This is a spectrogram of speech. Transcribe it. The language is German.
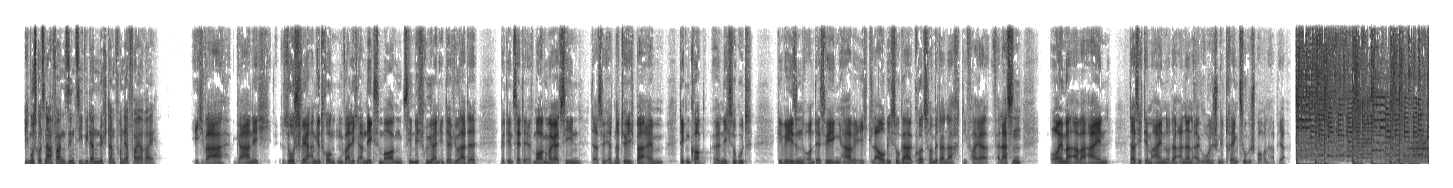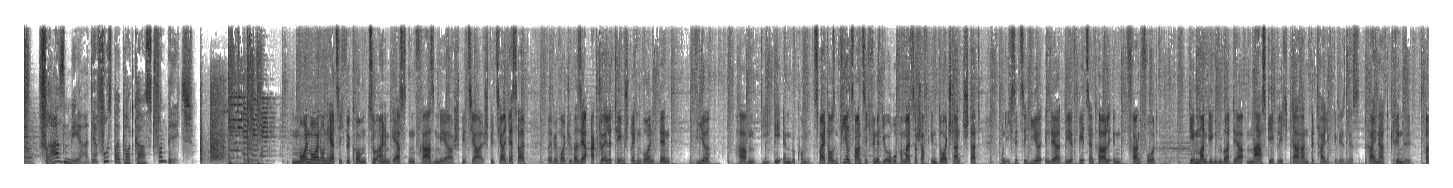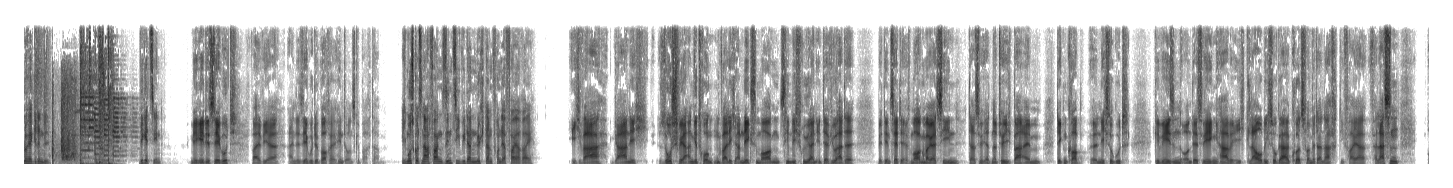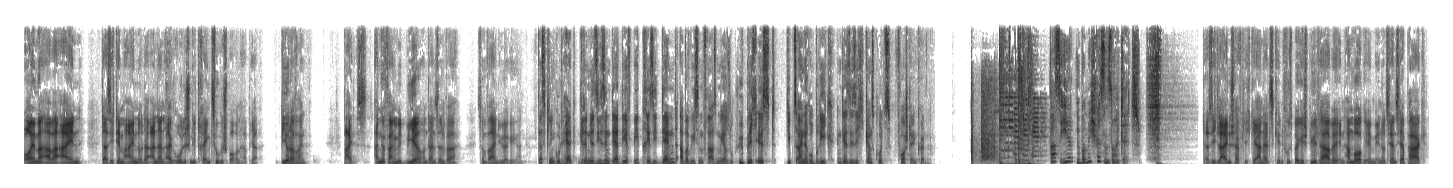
Ich muss kurz nachfragen, sind Sie wieder nüchtern von der Feierei? Ich war gar nicht so schwer angetrunken, weil ich am nächsten Morgen ziemlich früh ein Interview hatte mit dem ZDF Morgenmagazin. Das wird natürlich bei einem dicken Kopf äh, nicht so gut gewesen und deswegen habe ich, glaube ich, sogar kurz vor Mitternacht die Feier verlassen, räume aber ein, dass ich dem einen oder anderen alkoholischen Getränk zugesprochen habe, ja. Phrasenmäher, der Fußballpodcast von Bild. Moin Moin und herzlich willkommen zu einem ersten Phrasenmäher Spezial. Spezial deshalb, weil wir heute über sehr aktuelle Themen sprechen wollen, denn wir haben die EM bekommen. 2024 findet die Europameisterschaft in Deutschland statt und ich sitze hier in der DFB-Zentrale in Frankfurt dem Mann gegenüber, der maßgeblich daran beteiligt gewesen ist, Reinhard Grindel. Hallo Herr Grindel. Wie geht's Ihnen? Mir geht es sehr gut, weil wir eine sehr gute Woche hinter uns gebracht haben. Ich muss kurz nachfragen, sind Sie wieder nüchtern von der Feierei? Ich war gar nicht so schwer angetrunken, weil ich am nächsten Morgen ziemlich früh ein Interview hatte mit dem ZDF Morgenmagazin. Das wird natürlich bei einem dicken Kopf äh, nicht so gut gewesen und deswegen habe ich, glaube ich, sogar kurz vor Mitternacht die Feier verlassen, räume aber ein, dass ich dem einen oder anderen alkoholischen Getränk zugesprochen habe, ja. Bier oder Wein? Beides. Angefangen mit Bier und dann sind wir zum Wein übergegangen. Das klingt gut. Herr Grindel, Sie sind der DFB-Präsident, aber wie es im Phrasenmäher so üblich ist, gibt es eine Rubrik, in der Sie sich ganz kurz vorstellen können. Was ihr über mich wissen solltet. Dass ich leidenschaftlich gerne als Kind Fußball gespielt habe, in Hamburg im Innocentia Park,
